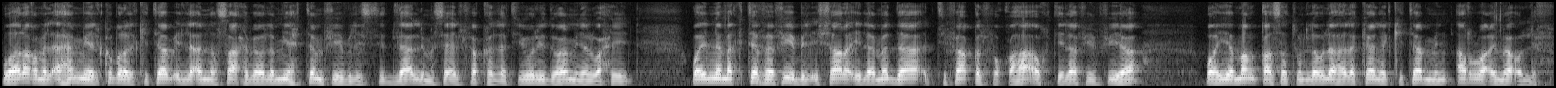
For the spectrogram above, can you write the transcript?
ورغم الأهمية الكبرى للكتاب إلا أن صاحبه لم يهتم فيه بالاستدلال لمسائل الفقه التي يريدها من الوحيد وإنما اكتفى فيه بالإشارة إلى مدى اتفاق الفقهاء أو اختلافهم فيها وهي منقصة لولاها لكان الكتاب من أروع ما ألف.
